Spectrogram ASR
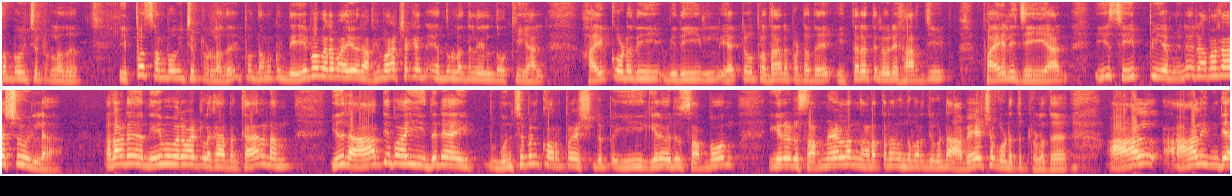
സംഭവിച്ചിട്ടുള്ളത്? ഇപ്പോൾ സംഭവിച്ചിട്ടുള്ളത് ഇപ്പോൾ നമുക്ക് നിയമപരമായ ഒരു അഭിഭാഷകൻ എന്നുള്ള നിലയിൽ നോക്കിയാൽ ഹൈക്കോടതി വിധിയിൽ ഏറ്റവും പ്രധാനപ്പെട്ടത് ഇത്തരത്തിലൊരു ഹർജി ഫയൽ ചെയ്യാൻ ഈ സി പി എമ്മിന് ഒരു അവകാശവുമില്ല. അതാണ് നിയമപരമായിട്ടുള്ള കാരണം. കാരണം ഇതിൽ ആദ്യമായി ഇതിനെ മുനിസിപ്പൽ കോർപ്പറേഷൻ ഈ ഇങ്ങനെ ഒരു സംഭവം ഇങ്ങനെ ഒരു സമ്മേളനം നടത്തണമെന്ന് പറഞ്ഞുകൊണ്ട് അപേക്ഷ കൊടുത്തിട്ടുള്ളത് all all India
